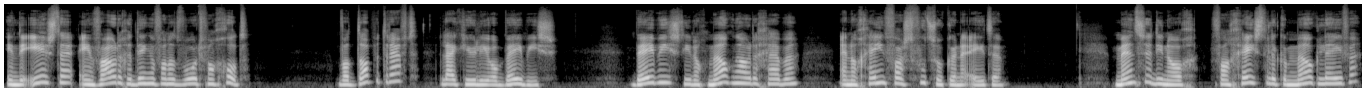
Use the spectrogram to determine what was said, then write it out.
in de eerste eenvoudige dingen van het woord van God. Wat dat betreft lijken jullie op baby's. Baby's die nog melk nodig hebben en nog geen vast voedsel kunnen eten. Mensen die nog van geestelijke melk leven,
